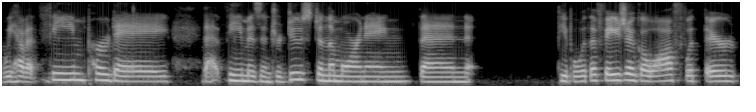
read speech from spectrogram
we have a theme per day. That theme is introduced in the morning. Then people with aphasia go off with their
